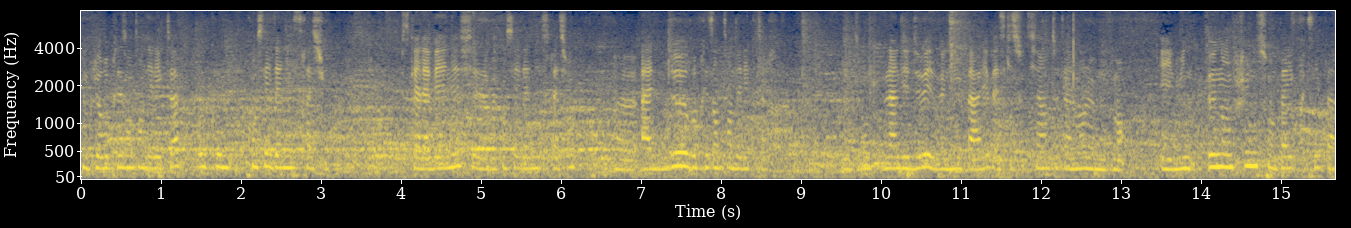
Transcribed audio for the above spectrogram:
donc le représentant des lecteurs au conseil d'administration. Parce qu'à la BNF, le conseil d'administration euh, a deux représentants des lecteurs. Et donc l'un des deux est venu parler parce qu'il soutient totalement le mouvement. Et lui, eux non plus ne sont pas écoutés par,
